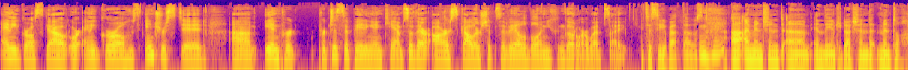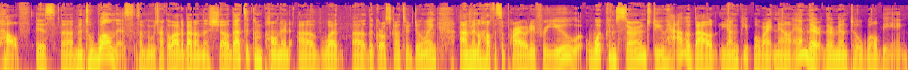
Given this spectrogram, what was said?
any Girl Scout or any girl who's interested um, in per- participating in camp. So there are scholarships available, and you can go to our website to see about those. Mm-hmm. Uh, I mentioned um, in the introduction that mental health is uh, mental wellness, something we talk a lot about on this show. That's a component of what uh, the Girl Scouts are doing. Uh, mental health is a priority for you. What concerns do you have about young people right now and their, their mental well being?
